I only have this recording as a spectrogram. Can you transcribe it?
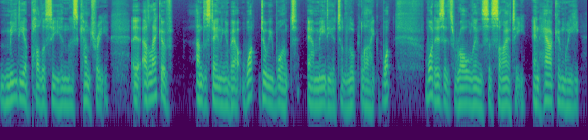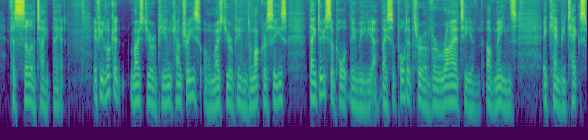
media policy in this country, a, lack of understanding about what do we want our media to look like, what what is its role in society, and how can we facilitate that. If you look at most European countries or most European democracies, they do support their media. They support it through a variety of, of means. It can be tax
